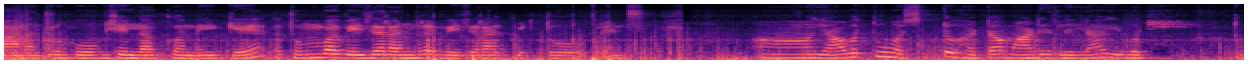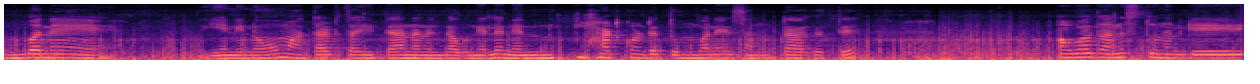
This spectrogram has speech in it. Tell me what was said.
ನಾನಂತರೂ ಹೋಗಲಿಲ್ಲ ಕೊನೆಗೆ. ತುಂಬ ಬೇಜಾರಂದರೆ ಬೇಜಾರಾಗಿಬಿಡ್ತು ಫ್ರೆಂಡ್ಸ್ ಯಾವತ್ತೂ ಅಷ್ಟು ಹಠ ಮಾಡಿರಲಿಲ್ಲ. ಇವತ್ತು ತುಂಬಾ ಏನೇನೋ ಮಾತಾಡ್ತಾ ಇದ್ದ. ನನಗೆ ಅವನ್ನೆಲ್ಲ ನೆನಪು ಮಾಡಿಕೊಂಡ್ರೆ ತುಂಬಾ ಸಂಕಟ ಆಗುತ್ತೆ. ಅವಾಗ ಅನ್ನಿಸ್ತು ನನಗೆ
